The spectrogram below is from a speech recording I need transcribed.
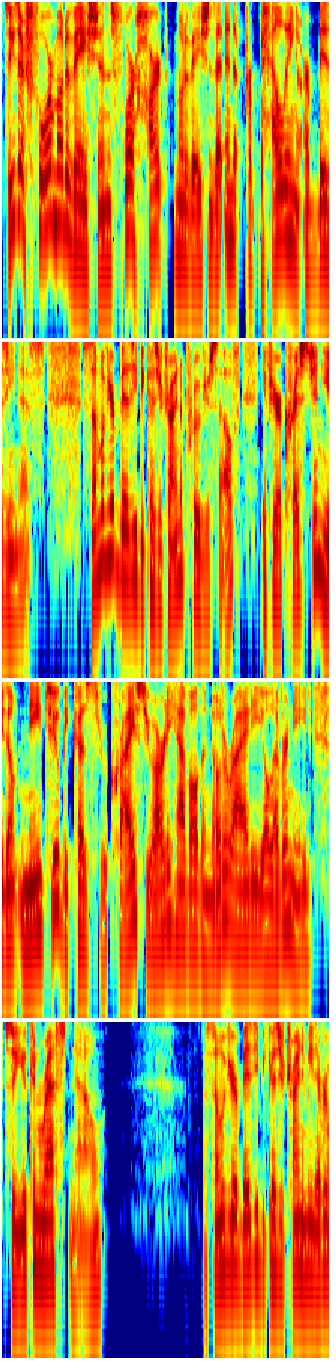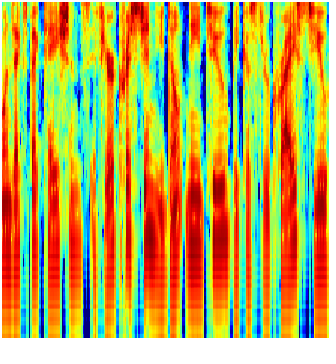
So these are four motivations, four heart motivations that end up propelling our busyness. Some of you're busy because you're trying to prove yourself. If you're a Christian, you don't need to because through Christ, you already have all the notoriety you'll ever need. So you can rest now. Some of you are busy because you're trying to meet everyone's expectations. If you're a Christian, you don't need to because through Christ, you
